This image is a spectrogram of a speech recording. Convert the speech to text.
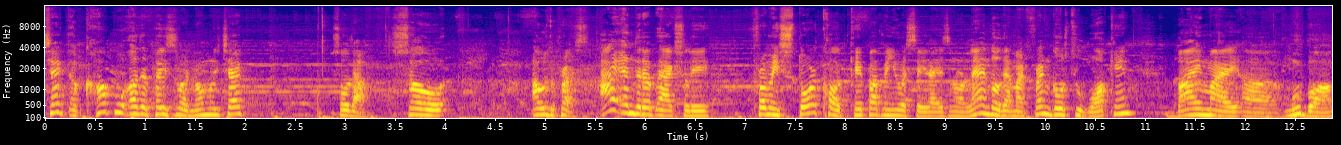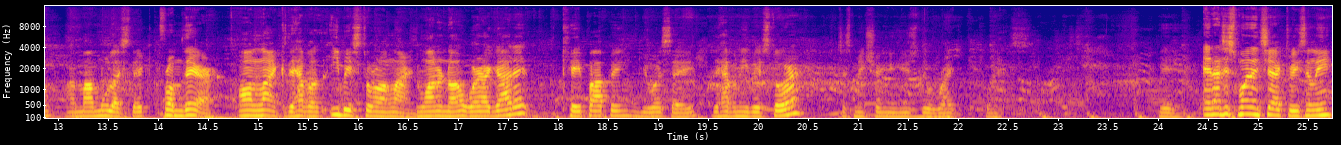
checked a couple other places where I normally check, sold out. So I was depressed. I ended up actually from a store called K-pop in USA that is in Orlando that my friend goes to walk in, buying my uh, Moobong or my Mula stick from there online because they have an eBay store online. You want to know where I got it? K-popping USA. They have an eBay store. Just make sure you use the right place. Yeah. And I just went and checked recently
